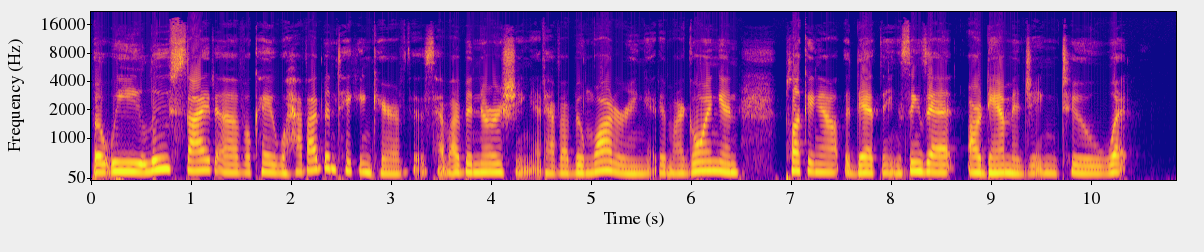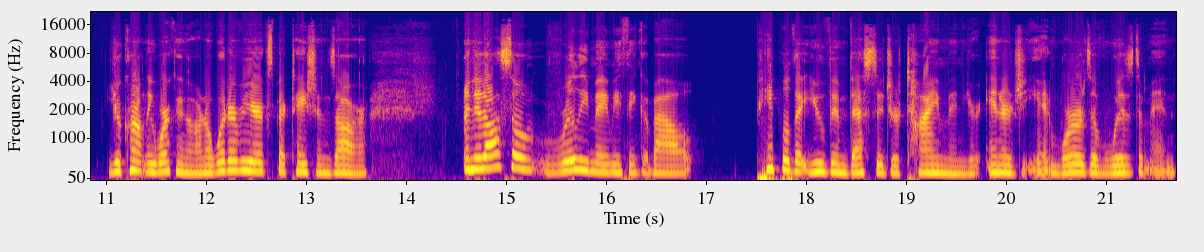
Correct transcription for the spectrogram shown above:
But we lose sight of, okay, well, have I been taking care of this? Have I been nourishing it? Have I been watering it? Am I going and plucking out the dead things, things that are damaging to what you're currently working on or whatever your expectations are? And it also really made me think about people that you've invested your time in, your energy and words of wisdom in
